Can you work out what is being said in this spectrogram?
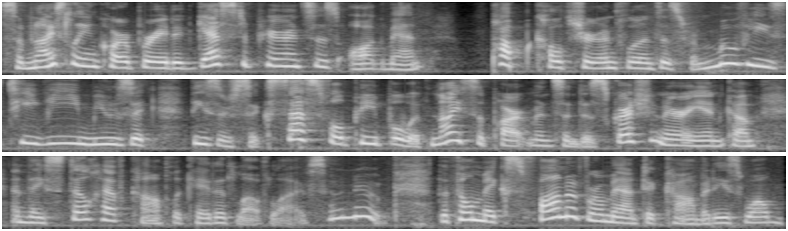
Some nicely incorporated guest appearances augment pop culture influences from movies, TV, music. These are successful people with nice apartments and discretionary income, and they still have complicated love lives. Who knew? The film makes fun of romantic comedies while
